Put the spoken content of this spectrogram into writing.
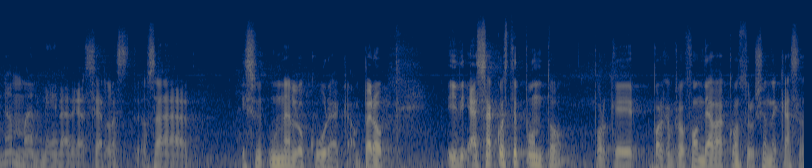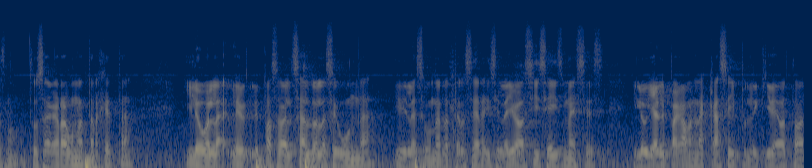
Una manera de hacerlas. O sea, es una locura, cabrón. Pero y saco este punto porque, por ejemplo, fondeaba construcción de casas, ¿no? Entonces agarraba una tarjeta y luego le, pasaba el saldo a la segunda y de la segunda a la tercera y se la llevaba así seis meses y luego ya le pagaban la casa y pues le quedaba toda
